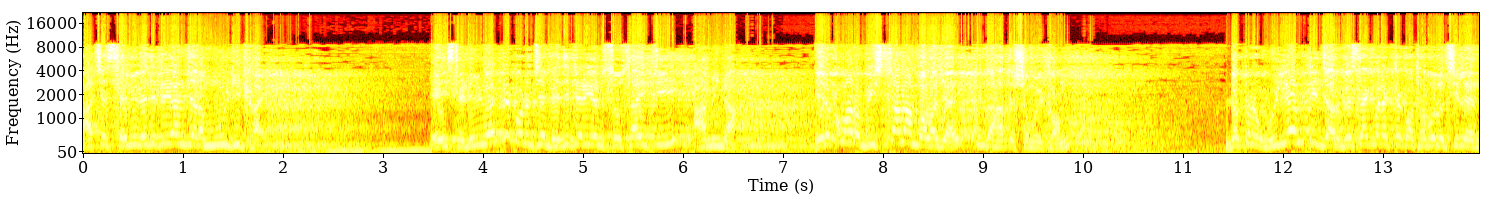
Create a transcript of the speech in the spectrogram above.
আছে সেমি ভেজিটেরিয়ান যারা মুরগি খায়। এই শ্রেণি বিভাগটা করেছে ভেজিটেরিয়ান সোসাইটি আমিনা এরকম আরও বিশটা নাম বলা যায়, কিন্তু হাতে সময় কম। ডক্টর উইলিয়াম টি জার্ভেস একবার একটা কথা বলেছিলেন।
